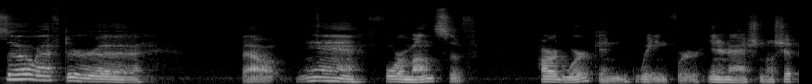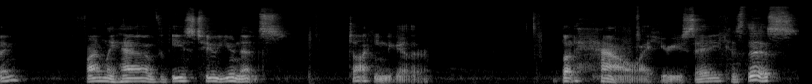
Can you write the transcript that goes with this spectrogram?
So after uh, about eh, four months of hard work and waiting for international shipping, finally have these two units talking together. But how, I hear you say, because this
